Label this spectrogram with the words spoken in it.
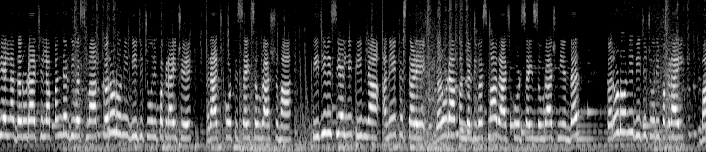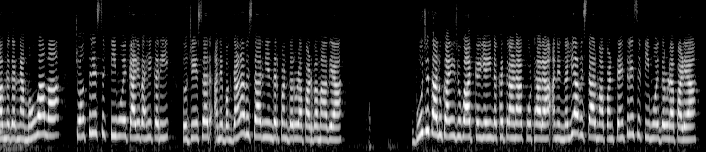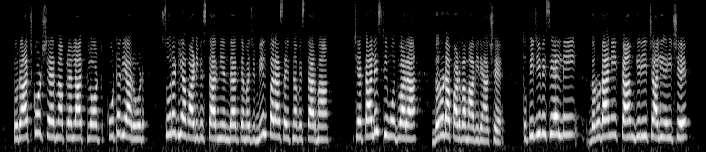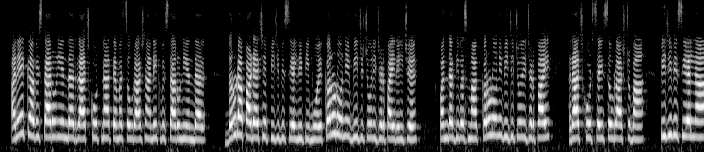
પીજીવીસીએલના દરોડા છેલ્લા પંદર દિવસમાં કરોડોની વીજ ચોરી પકડાઈ છે. રાજકોટ સહિત સૌરાષ્ટ્રમાં પીજીવીસીએલની ટીમના અનેક સ્થળે દરોડા પંદર દિવસમાં રાજકોટ સહિત સૌરાષ્ટ્રની અંદર કરોડોની વીજ ચોરી પકડાઈ. ભાવનગરના મહુવામાં ચોત્રીસ ટીમોએ કાર્યવાહી કરી. તો જેસર અને બગદાણા વિસ્તારની અંદર પણ દરોડા પાડવામાં આવ્યા. ભુજ તાલુકાની જો વાત કરીએ, અહીં નખત્રાણા, કોઠારા અને નલિયા વિસ્તારમાં પણ તેત્રીસ ટીમોએ દરોડા પાડ્યા. તો રાજકોટ શહેરમાં પ્રહલાદ પ્લોટ કોટરિયા રોડ, સુરઢિયાવાડી વિસ્તારની અંદર તેમજ મિલપરા સહિતના વિસ્તારમાં છેતાલીસ ટીમો દ્વારા દરોડા પાડવામાં આવી રહ્યા છે. તો પીજીવીસીએલની દરોડાની કામગીરી ચાલી રહી છે. અનેક વિસ્તારોની અંદર રાજકોટના તેમજ સૌરાષ્ટ્રના અનેક વિસ્તારોની અંદર દરોડા પાડ્યા છે. પીજીવીસીએલની ટીમોએ કરોડોની વીજ ચોરી ઝડપાઈ રહી છે. પંદર દિવસમાં કરોડોની વીજ ચોરી ઝડપાઈ. રાજકોટ સહિત સૌરાષ્ટ્રમાં પીજીવીસીએલના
